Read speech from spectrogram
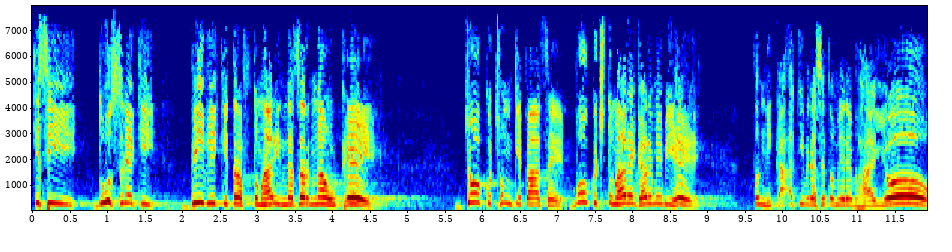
کسی دوسرے کی بیوی کی طرف تمہاری نظر نہ اٹھے۔ جو کچھ ان کے پاس ہے، وہ کچھ تمہارے گھر میں بھی ہے۔ تو نکاح کی وجہ سے تو میرے بھائیو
